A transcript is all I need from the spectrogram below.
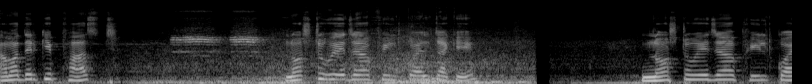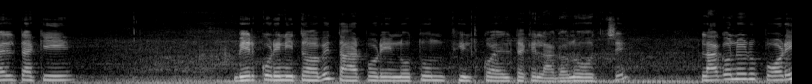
আমাদেরকে ফার্স্ট নষ্ট হয়ে যাওয়া ফিল্ড কয়েলটাকে নষ্ট হয়ে যাওয়া ফিল্ড কয়েলটাকে বের করে নিতে হবে। তারপরে নতুন ফিল্ড কয়েলটাকে লাগানো হচ্ছে। লাগানোর পরে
